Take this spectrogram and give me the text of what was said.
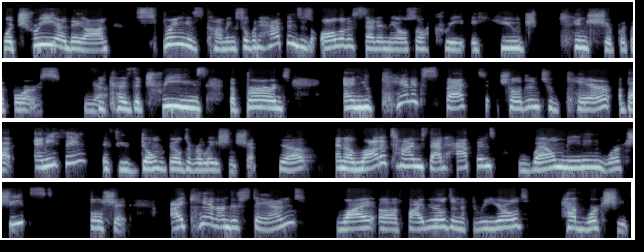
what tree are they on. Spring is coming. So, what happens is all of a sudden, they also create a huge kinship with the forest yeah. because the trees, the birds, and you can't expect children to care about anything if you don't build a relationship. Yep. And a lot of times that happens well meaning worksheets. Bullshit. I can't understand why a five year old and a three year old have worksheets.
